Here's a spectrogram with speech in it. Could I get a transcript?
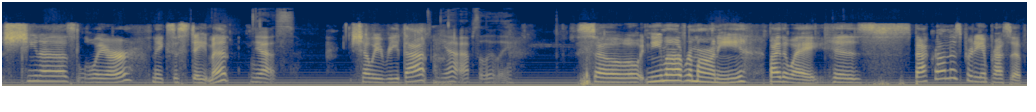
Scheana's lawyer makes a statement. Yes. Shall we read that? Yeah, absolutely. So, Nima Rahmani, by the way, his background is pretty impressive.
